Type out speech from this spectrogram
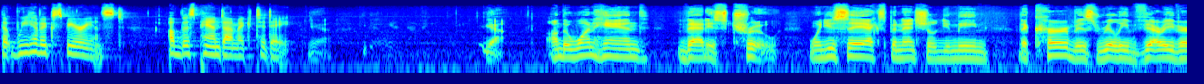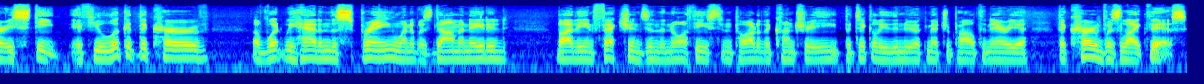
that we have experienced of this pandemic to date? Yeah. Yeah. On the one hand, that is true. When you say exponential, you mean the curve is really very, very steep. If you look at the curve of what we had in the spring when it was dominated by the infections in the northeastern part of the country, particularly the New York metropolitan area, the curve was like this.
